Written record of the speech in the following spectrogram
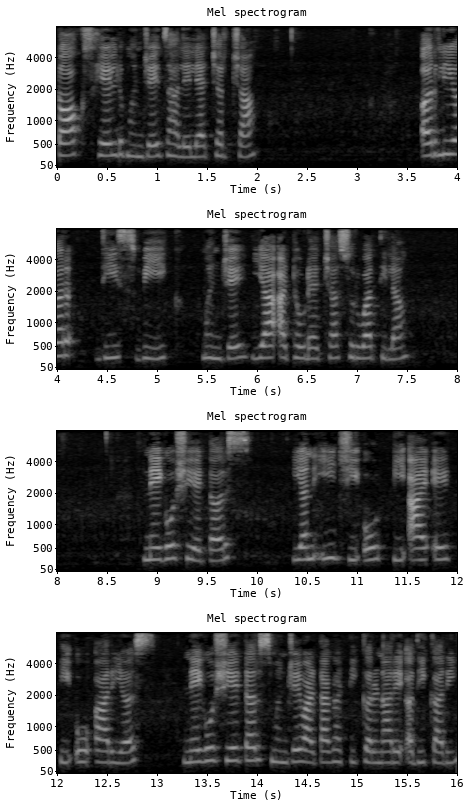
talks held म्हणजे झालेल्या चर्चा. अर्लियर धीस वीक म्हणजे या आठवड्याच्या सुरुवातीला. Negotiators N E G O T I A T O R S negotiators म्हणजे वाटाघाटी करणारे अधिकारी.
